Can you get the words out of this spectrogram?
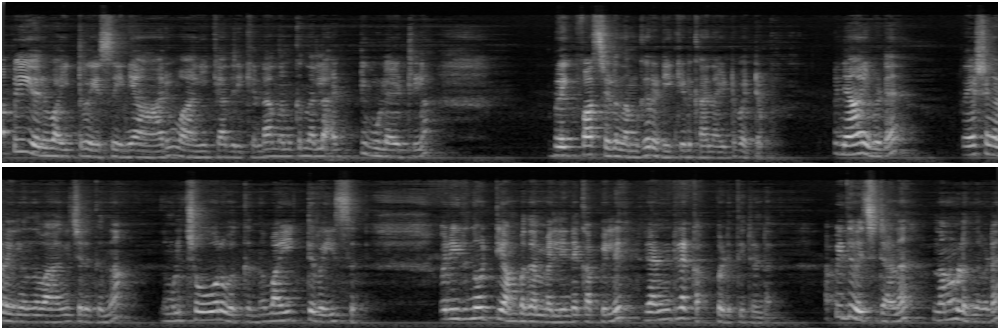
അപ്പോൾ ഈ ഒരു വൈറ്റ് റൈസ് ഇനി ആരും വാങ്ങിക്കാതിരിക്കേണ്ട. നമുക്ക് നല്ല അടിപൊളിയായിട്ടുള്ള ബ്രേക്ക്ഫാസ്റ്റുകൾ നമുക്ക് റെഡിയാക്കി എടുക്കാനായിട്ട് പറ്റും. അപ്പോൾ ഞാനിവിടെ റേഷൻ കടയിൽ നിന്ന് വാങ്ങിച്ചെടുക്കുന്ന നമ്മൾ ചോറ് വെക്കുന്ന വൈറ്റ് റൈസ് ഒരു ഇരുന്നൂറ്റി അമ്പത് എം എല്ലിന്റെ കപ്പിൽ രണ്ടര കപ്പ് എടുത്തിട്ടുണ്ട്. അപ്പോൾ ഇത് വെച്ചിട്ടാണ് നമ്മളിന്നിവിടെ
